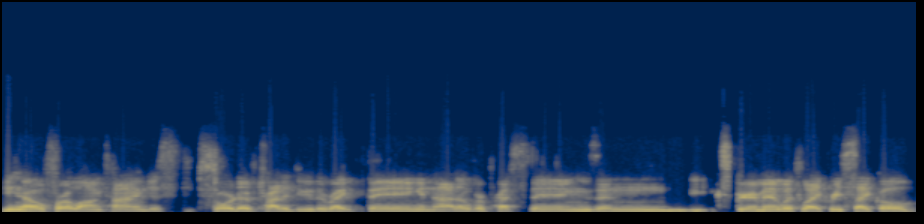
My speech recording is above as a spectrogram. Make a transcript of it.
you know, for a long time, just sort of try to do the right thing and not overpress things and experiment with like recycled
